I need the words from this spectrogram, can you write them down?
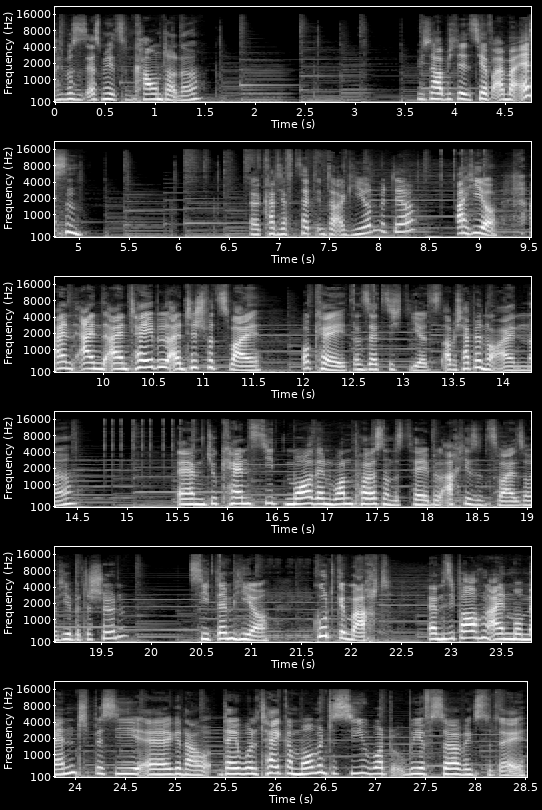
ich muss jetzt erstmal hier zum Counter, ne? Wieso habe ich denn jetzt hier auf einmal Essen? Äh, kann ich auf Z interagieren mit der? Ah, hier. Ein, ein, ein Table, ein Tisch für zwei. Okay, dann setze ich die jetzt. Aber ich habe ja nur einen, ne? Ähm, you can seat more than one person on this table. Ach, hier sind zwei. So, hier, bitteschön. Seat them here. Gut gemacht. Ähm, sie brauchen einen Moment, bis sie, äh, genau. They will take a moment to see what we have servings today.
